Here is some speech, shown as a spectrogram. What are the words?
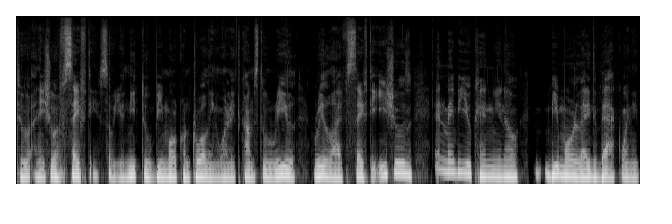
to an issue of safety. So you need to be more controlling when it comes to real real life safety issues and maybe you can, you know, be more laid back when it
